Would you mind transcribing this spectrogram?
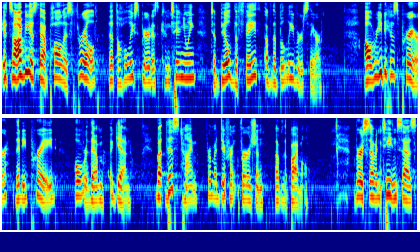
It's obvious that Paul is thrilled that the Holy Spirit is continuing to build the faith of the believers there. I'll read his prayer that he prayed over them again, but this time from a different version of the Bible. Verse 17 says,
